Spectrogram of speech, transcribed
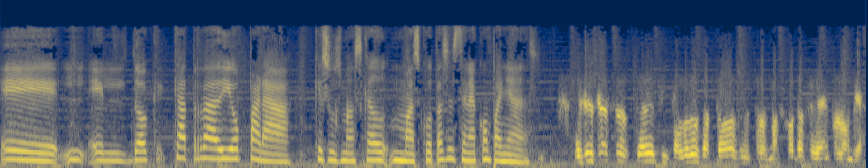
eh, el Doc Cat Radio para que sus mascotas estén acompañadas. Muchas gracias a ustedes y saludos a todos nuestros mascotas allá en Colombia.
